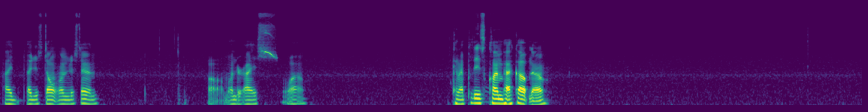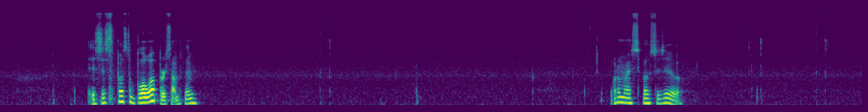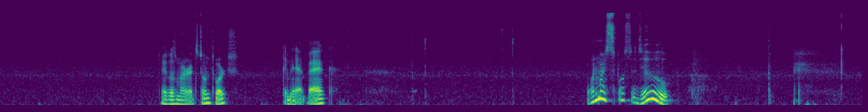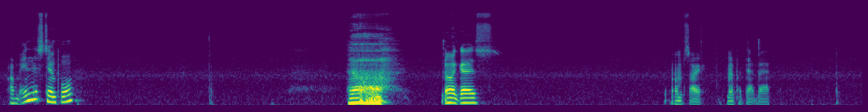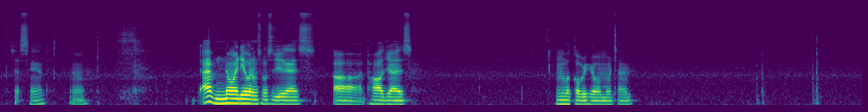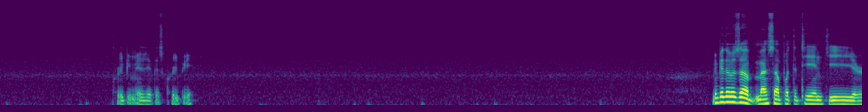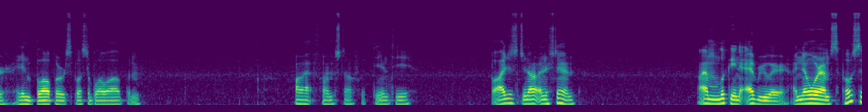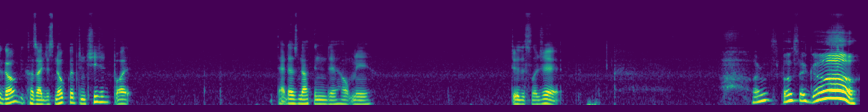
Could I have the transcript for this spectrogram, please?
I, I just don't understand. I'm under ice. Wow. Can I please climb back up now? Is this supposed to blow up or something? What am I supposed to do? There goes my redstone torch. Give me that back. What am I supposed to do? I'm in this temple. Alright guys. Oh, I'm sorry. I'm gonna put that back. Is that sand? Oh. I have no idea what I'm supposed to do guys. Uh, I apologize. I'm gonna look over here one more time. Creepy music is creepy. Maybe there was a mess up with the TNT or it didn't blow up or it was supposed to blow up and all that fun stuff with TNT. But I just do not understand. I'm looking everywhere. I know where I'm supposed to go because I just no clipped and cheated, but that does nothing to help me do this legit. Where am I supposed to go?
